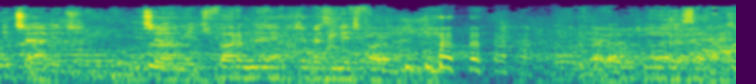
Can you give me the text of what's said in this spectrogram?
Nie trzeba mieć, nie trzeba mieć formy, żeby zmienić formę. Można narysować.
